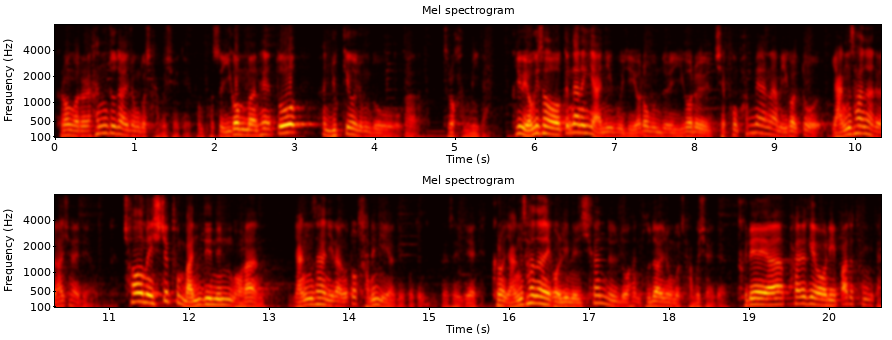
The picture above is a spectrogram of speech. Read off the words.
그런 거를 한두 달 정도 잡으셔야 돼요. 그럼 벌써 이것만 해도 한 6개월 정도가 들어갑니다. 그리고 여기서 끝나는 게 아니고 이제 여러분들은 이거를 제품 판매하려면 이걸 또 양산화를 하셔야 돼요. 처음에 시제품 만드는 거랑 양산이랑은 또 다른 이야기거든. 그래서 이제 그런 양산화에 걸리는 시간들도 한 두 달 정도 잡으셔야 돼요. 그래야 8개월이 빠듯합니다.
